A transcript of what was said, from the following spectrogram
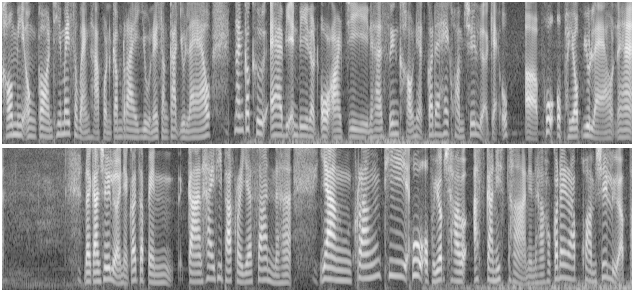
เขามีองค์กรที่ไม่แสวงหาผลกำไรอยู่ในสังกัดอยู่แล้ว นั่นก็คือ airbnb.org นะฮะซึ่งเขาเนี่ยก็ได้ให้ความช่วยเหลือแก่ผู้อพยพอยู่แล้วนะฮะ โดยการช่วยเหลือเนี่ยก็จะเป็นการให้ที่พักระยะสั้นนะฮะ อย่างครั้งที่ผู้อพยพชาวอัฟกานิสถานเนี่ยนะฮะเขาก็ได้รับความช่วยเหลือไป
